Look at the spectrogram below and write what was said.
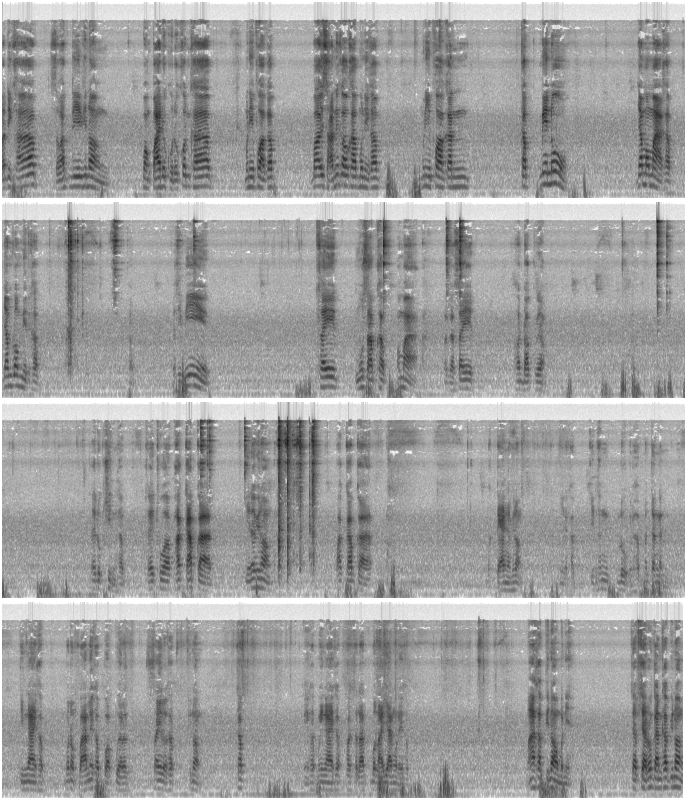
สวัสดีครับ สวัสดีพี่น้องปองปลายทุกขุทุกคนครับมื้อนี้พอกับบาวอีสานที่เขาครับมื้อนี้ครับมื้อนี้พอกันกับเมนูยำมาม่าครับยำรวมมิตรครับครับกะสิมีใส่หมูสับครับมาม่าแล้วก็ใส่ฮอทดอกเรื่องใส่ลูกชิ้นครับ ใส่ทั่วพักกับกับนี่นะพี่น้องพักกับกับบักแตงกันพี่น้องนี่แหละครับ กินทั้งลูกนะครับ มันจังกันกินง่ายครับว่าต้องฝานเลยครับปอกเปลือกแล้เลยครับ พี่น้องครับนี่ครับง่ายๆครับผักสลัดบนหลายอย่างเลยครับ มาครับพี่น้องวันนี้แซ่บๆร่วมกันครับพี่น้อง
